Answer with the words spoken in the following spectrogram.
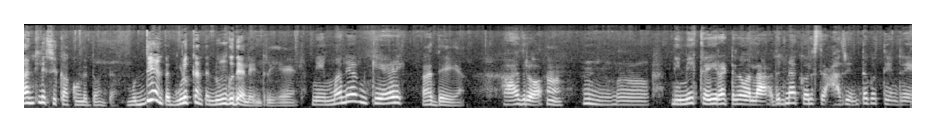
ಗಂಟ್ಲಿ ಸಿಕ್ಕಾಕೊಂಡಿದ್ದು ಅಂತ. ಮುದ್ದಿ ಅಂತ ಗುಳುಕಂತ ನುಂಗುದೇ ಅಲ್ಲೇನ್ರಿ? ನಿಮ್ಮನೆಯವ್ರನ್ನ ಕೇಳಿ. ಅದೇ ಆದ್ರೂ ನಿಮಗ್ ಕೈ ರಟ್ಟನವಲ್ಲ ಅದನ್ನ ನಾ ಕಲಿಸ್ತೀರ ಆದ್ರೆ ಎಂತ ಗೊತ್ತೇನ್ರಿ?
